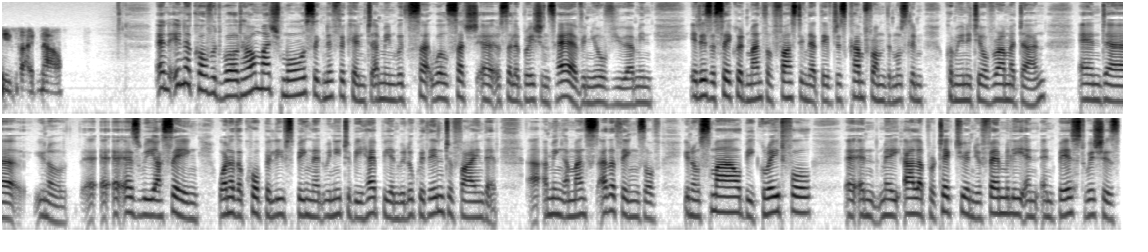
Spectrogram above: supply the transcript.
this side now. And in a COVID world, how much more significant, I mean, with will such uh, celebrations have, in your view? I mean, it is a sacred month of fasting that they've just come from the Muslim community of Ramadan. And, uh, you know, a- as we are saying, one of the core beliefs being that we need to be happy and we look within to find that, uh, I mean, amongst other things, of, you know, smile, be grateful. and may Allah protect you and your family and, and best wishes.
